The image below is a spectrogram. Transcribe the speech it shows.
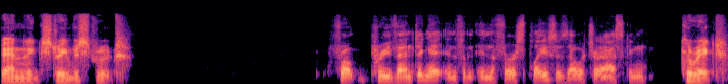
down an extremist route? From preventing it in in the first place, is that what you're mm. asking? Correct.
